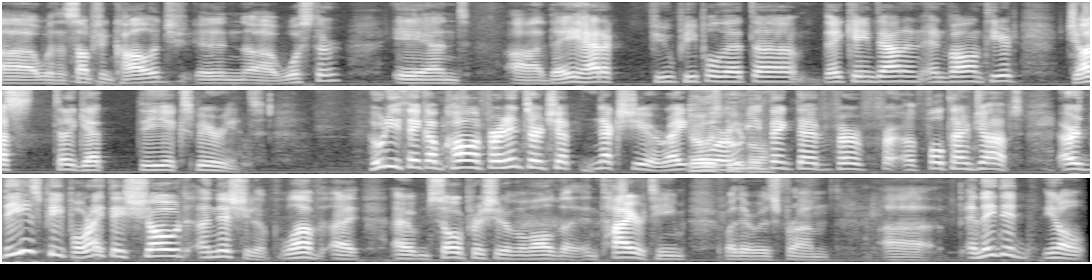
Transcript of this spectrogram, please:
uh, with Assumption College in uh, Worcester, and uh, they had a few people that uh, they came down and, and volunteered just to get the experience. Who do you think I'm calling for an internship next year, right? Those or who do you think that for, for uh, full-time jobs are these people, right? They showed initiative. Love. I, I'm so appreciative of all the entire team, whether it was from, uh, and they did, you know,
